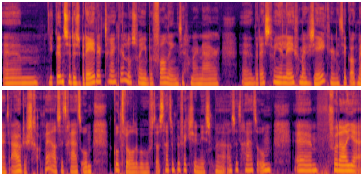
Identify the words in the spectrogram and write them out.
um, je kunt ze dus breder trekken, los van je bevalling, zeg maar, naar de rest van je leven, maar zeker natuurlijk ook naar het ouderschap. Hè? Als het gaat om controlebehoeften, als het gaat om perfectionisme, als het gaat om um, vooral je,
